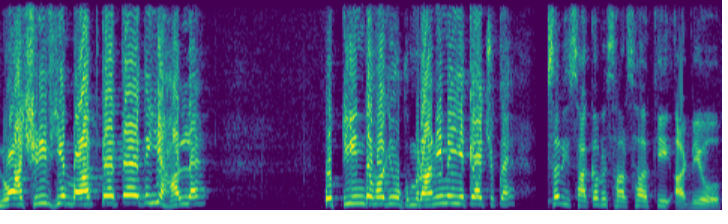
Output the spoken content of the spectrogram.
नवाज़ शरीफ ये बात कहता है कि ये हल है। वो तीन दफ़ा की हुक्मरानी में ये कह चुका है। सर ये साकब निसार साहब की ऑडियो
